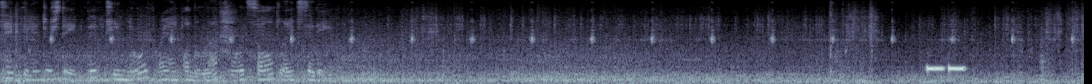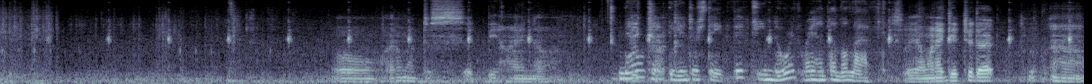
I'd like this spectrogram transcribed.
take the Interstate 15 north ramp on the left toward Salt Lake City. Oh, I don't want to sit behind now. Now take the Interstate 15 north ramp on the left. So yeah, when I get to that uh,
